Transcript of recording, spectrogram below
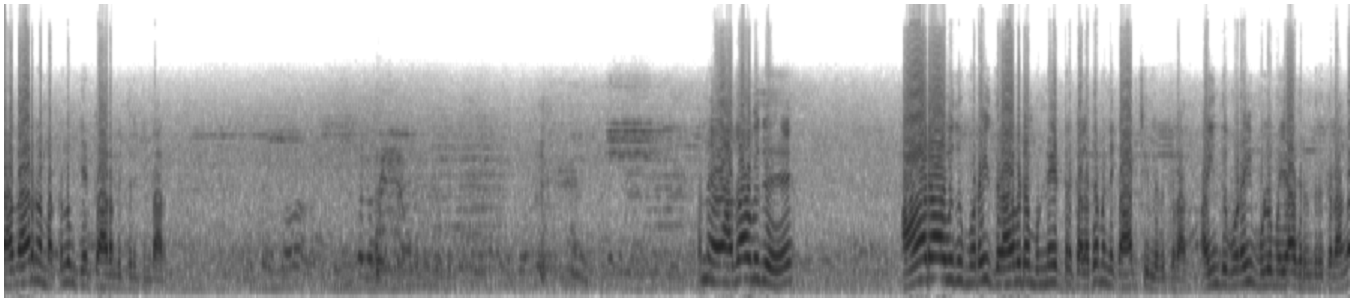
சாதாரண மக்களும் கேட்க ஆரம்பித்திருக்கின்றார்கள். அதாவது ஆறாவது முறை திராவிட முன்னேற்ற கழகம் இன்னைக்கு ஆட்சியில் இருக்கிறார். ஐந்து முறை முழுமையாக இருந்திருக்கிறாங்க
